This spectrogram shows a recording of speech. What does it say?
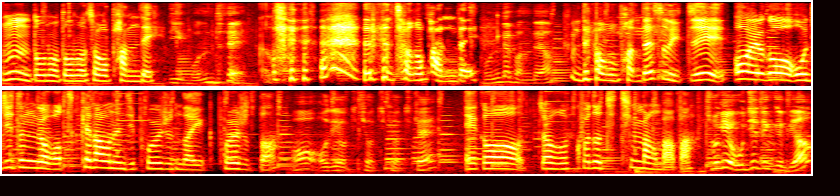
음, 노노, 노노. 저거 반대. 니 뭔데? 저거 반대. 뭔데 반대야? 내가 뭐 반대일 수도 있지. 어, 이거 오지 등급 어떻게 나오는지 보여준다. 이거 보여줬다. 어? 어디 어떻게 어떻게 어떻게? 이거, 저거 코드 채팅방 봐봐. 저게 오지 등급이야?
